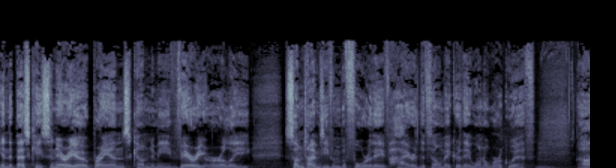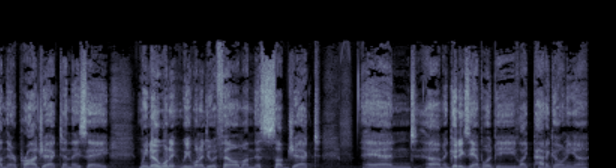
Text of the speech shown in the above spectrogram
in the best case scenario, brands come to me very early, sometimes even before they've hired the filmmaker they want to work with. Mm on their project, and they say, "We know we want to do a film on this subject." And um, a good example would be like Patagonia,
